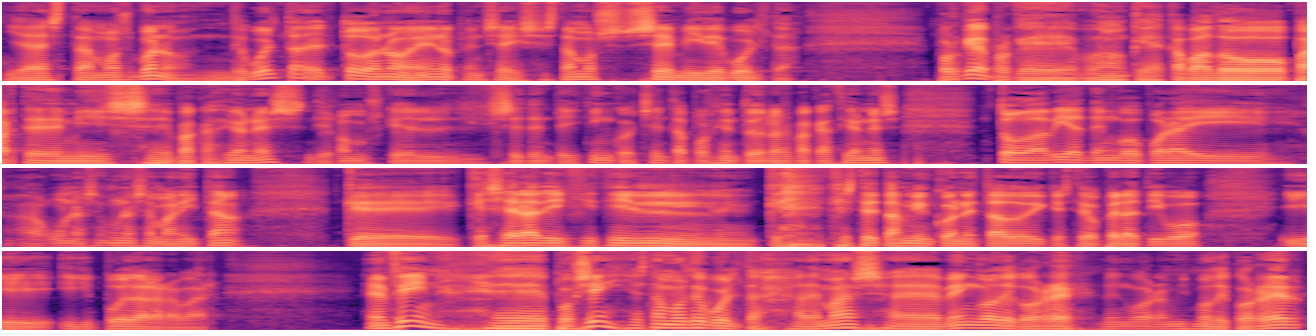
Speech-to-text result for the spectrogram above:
ya estamos, bueno, de vuelta del todo no, ¿eh? No penséis, estamos semi de vuelta. ¿Por qué? Porque, bueno, que he acabado parte de mis eh, vacaciones, digamos que el 75-80% de las vacaciones, todavía tengo por ahí algunas, una semanita que, será difícil que, esté también conectado y que esté operativo y, pueda grabar. En fin, eh, pues sí, ya estamos de vuelta. Además, eh, vengo de correr, vengo ahora mismo de correr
